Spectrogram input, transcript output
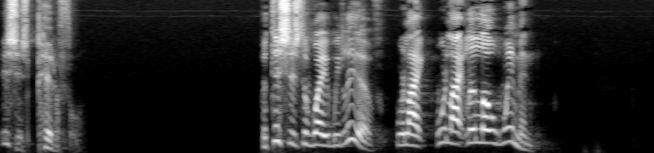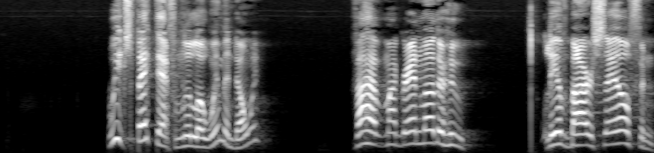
This is pitiful. But this is the way we live. We're like, we're like little old women. We expect that from little old women, don't we? If I have my grandmother who lived by herself and,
